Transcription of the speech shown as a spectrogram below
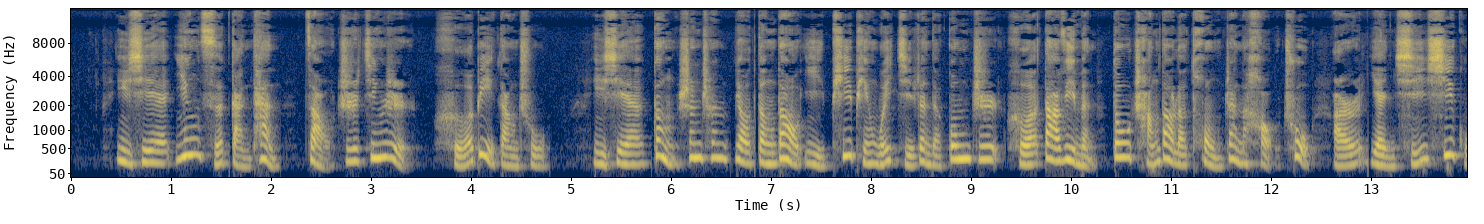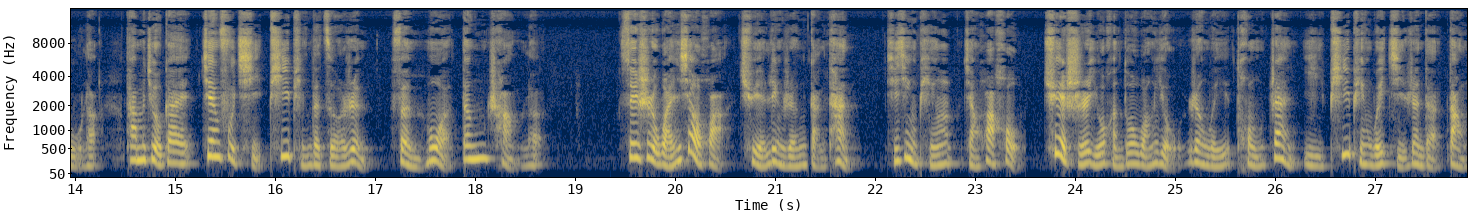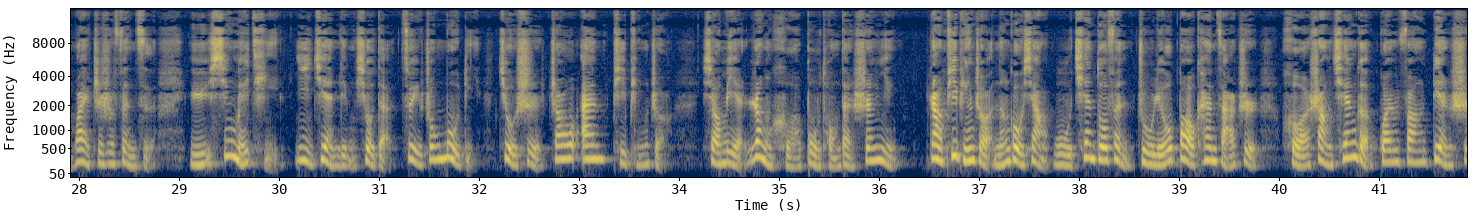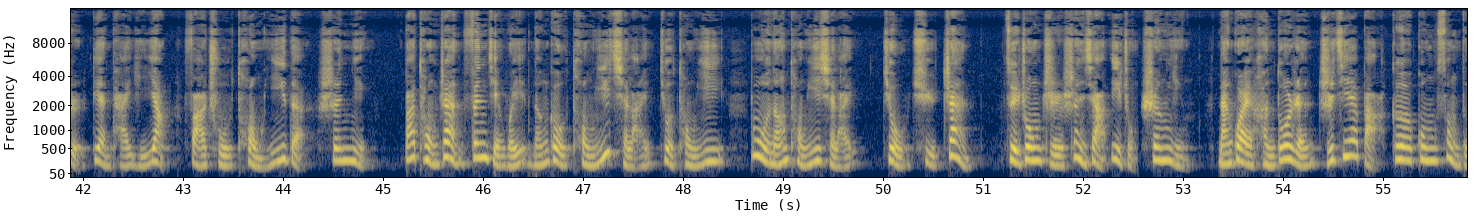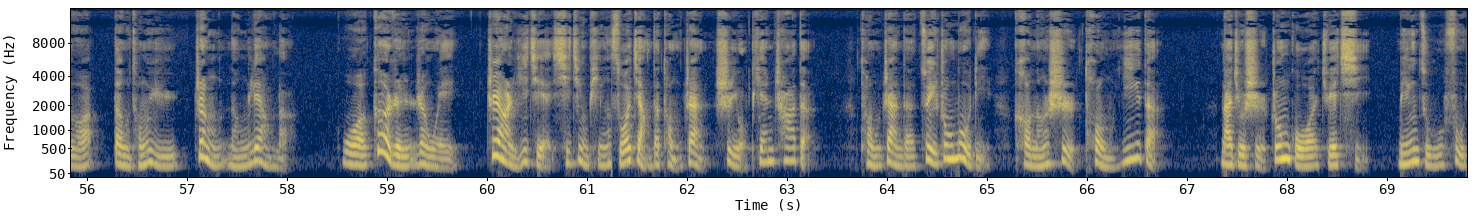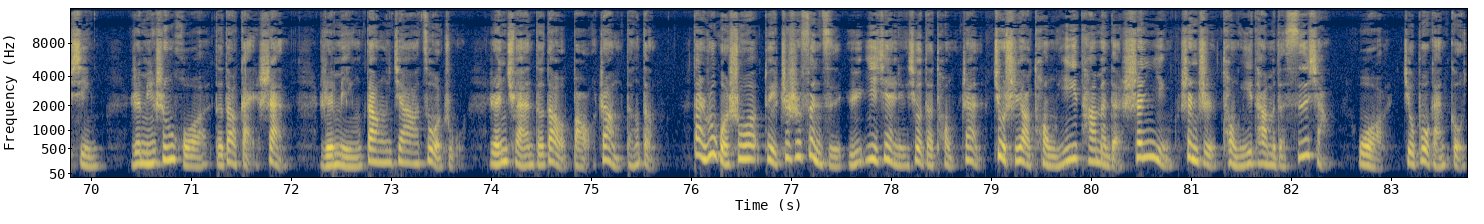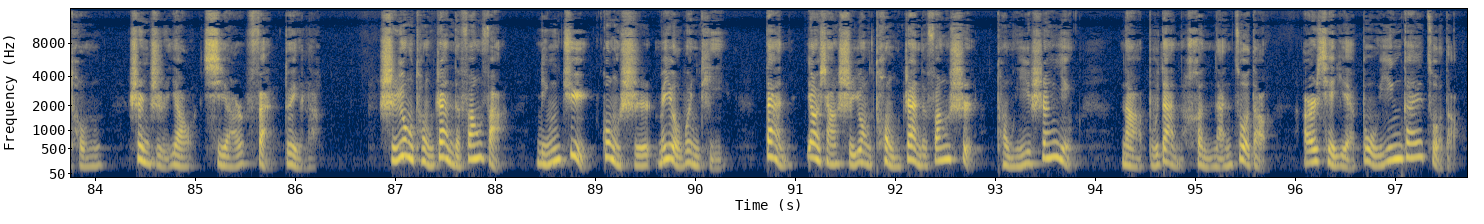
一些因此感叹：“早知今日，何必当初。”一些更声称要等到以批评为己任的公知和大 V 们都尝到了统战的好处而偃旗息鼓了，他们就该肩负起批评的责任，粉墨登场了。虽是玩笑话，却令人感叹。习近平讲话后。确实有很多网友认为，统战以批评为己任的党外知识分子与新媒体意见领袖的最终目的，就是招安批评者，消灭任何不同的声音，让批评者能够像五千多份主流报刊杂志和上千个官方电视电台一样，发出统一的声音，把统战分解为能够统一起来就统一，不能统一起来就去战，最终只剩下一种声音。难怪很多人直接把歌功颂德等同于正能量了。我个人认为，这样理解习近平所讲的统战是有偏差的。统战的最终目的可能是统一的，那就是中国崛起、民族复兴、人民生活得到改善、人民当家作主、人权得到保障等等。但如果说对知识分子与意见领袖的统战就是要统一他们的身影，甚至统一他们的思想，我。就不敢苟同，甚至要起而反对了。使用统战的方法凝聚共识没有问题，但要想使用统战的方式统一声音，那不但很难做到，而且也不应该做到。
